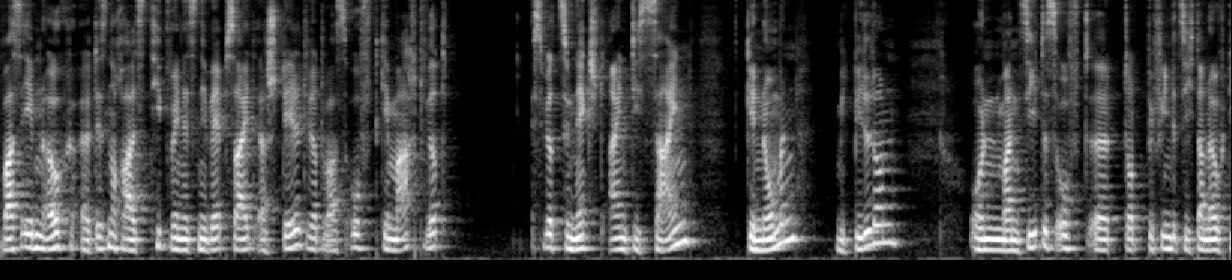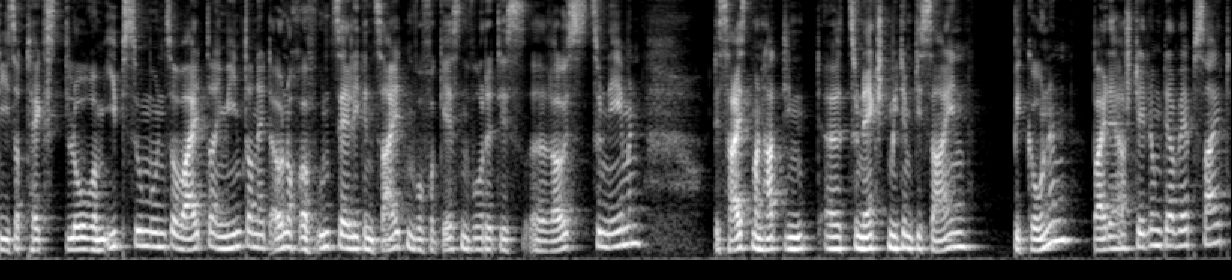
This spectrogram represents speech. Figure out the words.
was eben auch, äh, das noch als Tipp, wenn jetzt eine Website erstellt wird, was oft gemacht wird, es wird zunächst ein Design genommen mit Bildern, und man sieht es oft, äh, dort befindet sich dann auch dieser Text Lorem Ipsum und so weiter im Internet, auch noch auf unzähligen Seiten, wo vergessen wurde, das rauszunehmen. Das heißt, man hat ihn, zunächst mit dem Design begonnen bei der Erstellung der Website.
